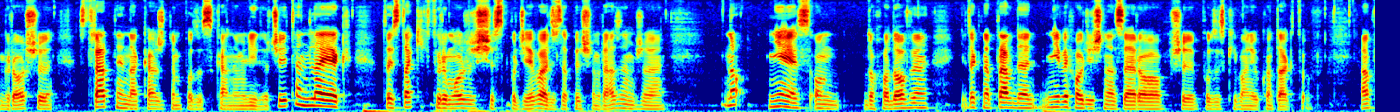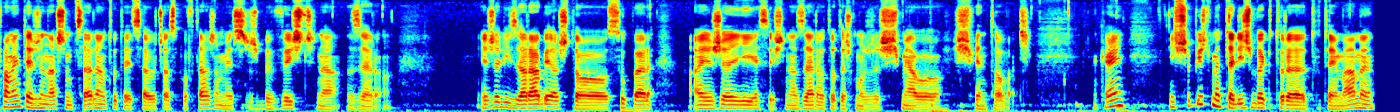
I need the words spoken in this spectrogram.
groszy stratny na każdym pozyskanym lidzie. Czyli ten lejek to jest taki, który możesz się spodziewać za pierwszym razem, że no, nie jest on dochodowy i tak naprawdę nie wychodzisz na zero przy pozyskiwaniu kontaktów. A pamiętaj, że naszym celem, tutaj cały czas powtarzam, jest, żeby wyjść na zero. Jeżeli zarabiasz, to super, a jeżeli jesteś na zero, to też możesz śmiało świętować. Ok? I przepiszmy te liczby, które tutaj mamy.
